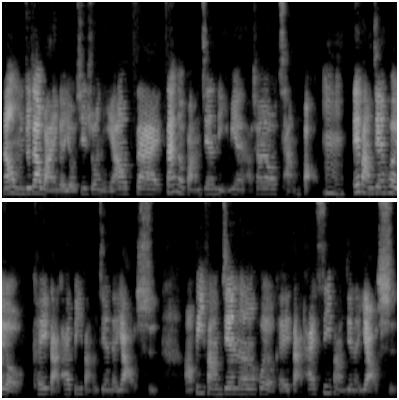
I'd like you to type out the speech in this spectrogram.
然后我们就在玩一个游戏，说你要在三个房间里面好像要藏宝嗯，A 房间会有可以打开 B 房间的钥匙，然后 B 房间呢会有可以打开 C 房间的钥匙，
